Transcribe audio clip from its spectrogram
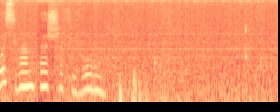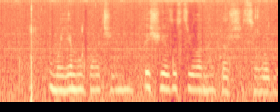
Ось вам перша фігура у моєму баченні. Те, що я зустріла найперше сьогодні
